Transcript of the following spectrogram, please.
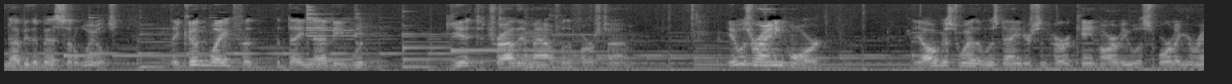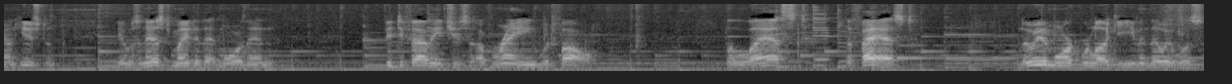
Nubby the best set of wheels. They couldn't wait for the day Nubby would get to try them out for the first time. It was raining hard, the August weather was dangerous and Hurricane Harvey was swirling around Houston. It was estimated that more than 55 inches of rain would fall. The last, the fast, Louis and Mark were lucky even though it was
